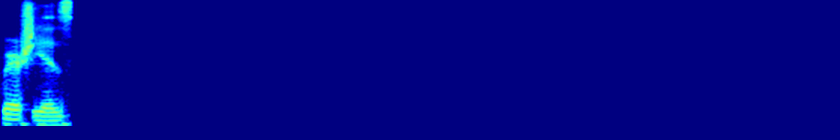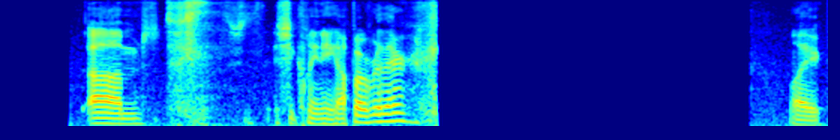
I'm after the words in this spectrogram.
where she is. um is she cleaning up over there? Like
